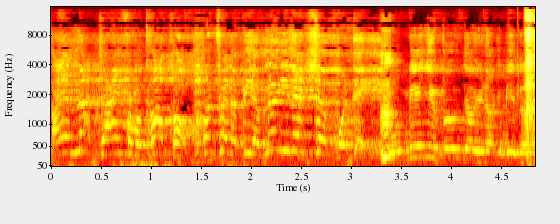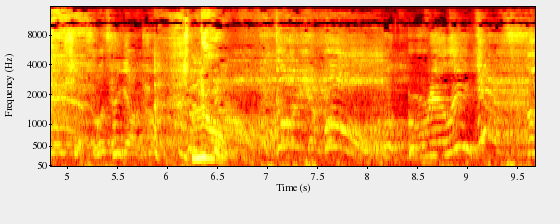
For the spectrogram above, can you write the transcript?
I am not dying from a cough cough. I'm trying to be a millionaire chef one day. You're not gonna be a millionaire chef, so let's hang out and hug. no. Go in your room. Really? Yes. Go,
